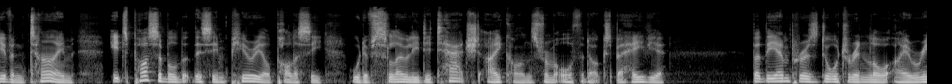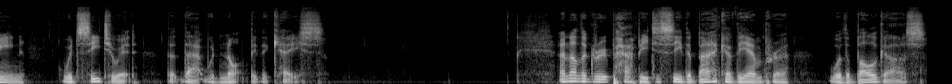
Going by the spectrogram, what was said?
Given time, it's possible that this imperial policy would have slowly detached icons from orthodox behavior, but the emperor's daughter in law Irene would see to it that that would not be the case. Another group happy to see the back of the emperor were the Bulgars.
